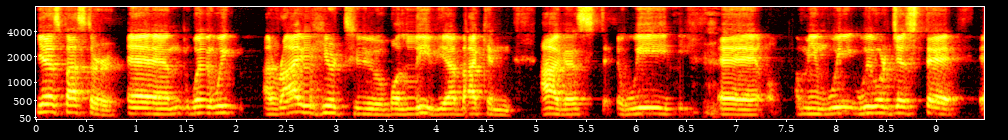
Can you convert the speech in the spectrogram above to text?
Yes, Pastor. Um, when we arrived here to Bolivia back in August, we uh, I mean, we, we were just uh, uh,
